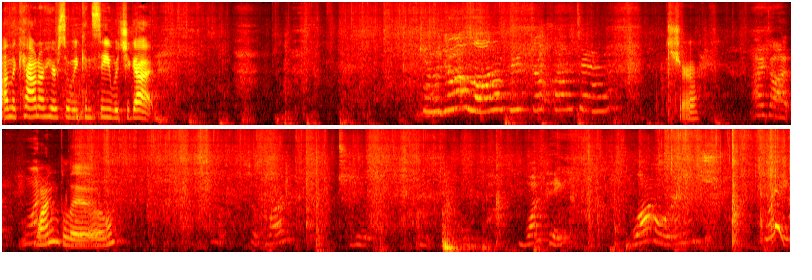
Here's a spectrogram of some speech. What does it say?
on the counter here so we can see what you got. Can we do a lot of these? Sure. I got one. One blue. So one, two, one pink, one orange, Wait.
